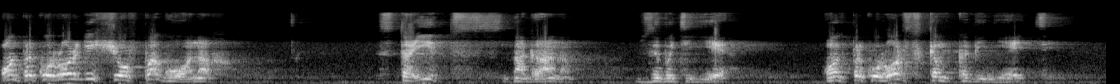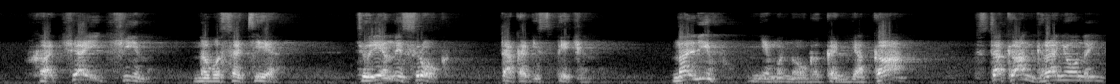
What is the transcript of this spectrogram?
Он прокурор еще в погонах. Стоит с наганом в забытие. Он в прокурорском кабинете. Хотя и чин на высоте. Тюремный срок так обеспечен. Налив немного коньяка стакан граненый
